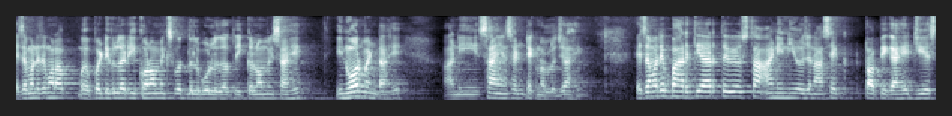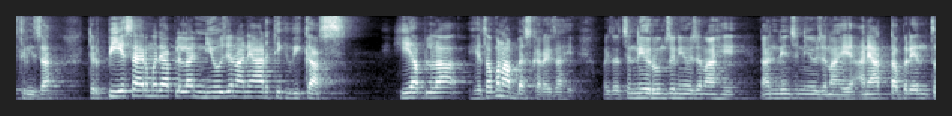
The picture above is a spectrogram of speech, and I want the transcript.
याच्यामध्ये तुम्हाला पर्टिक्युलर इकॉनॉमिक्सबद्दल बोललं जातं. इकॉनॉमिक्स आहे इन्व्हॉर्मेंट आहे आणि सायन्स अँड टेक्नॉलॉजी आहे. याच्यामध्ये भारतीय अर्थव्यवस्था आणि नियोजन असा एक टॉपिक आहे जी एस थ्रीचा तर पी एस आरमध्ये आपल्याला नियोजन आणि आर्थिक विकास ही आपल्याला ह्याचा पण अभ्यास करायचा आहे. म्हणजे त्याचं नेहरूंचं नियोजन आहे गांधींचं नियोजन आहे आणि आत्तापर्यंत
